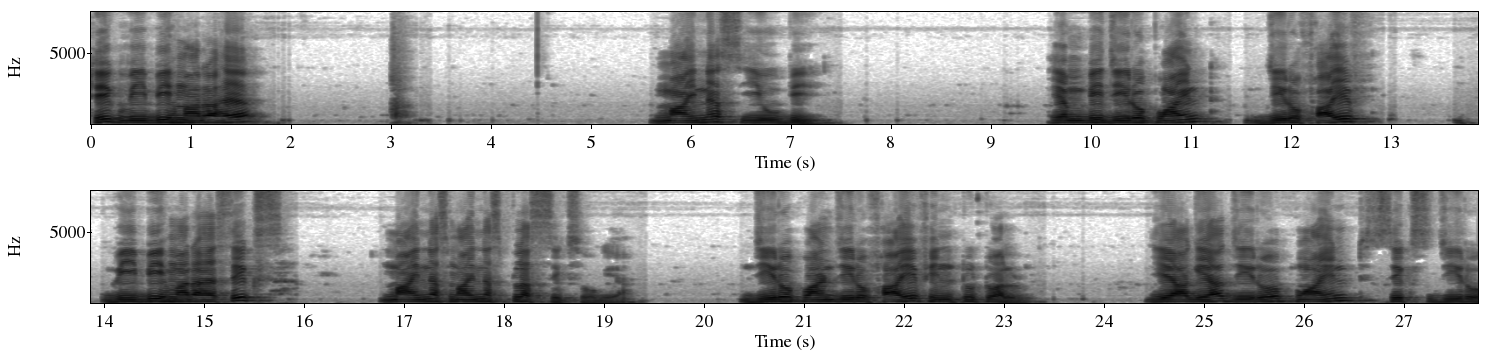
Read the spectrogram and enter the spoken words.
ठीक वी बी हमारा है। Minus U B M B zero point zero five. V B हमारा है six. Minus minus plus six हो गया। Zero point zero five into twelve ये आ गया zero point six zero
